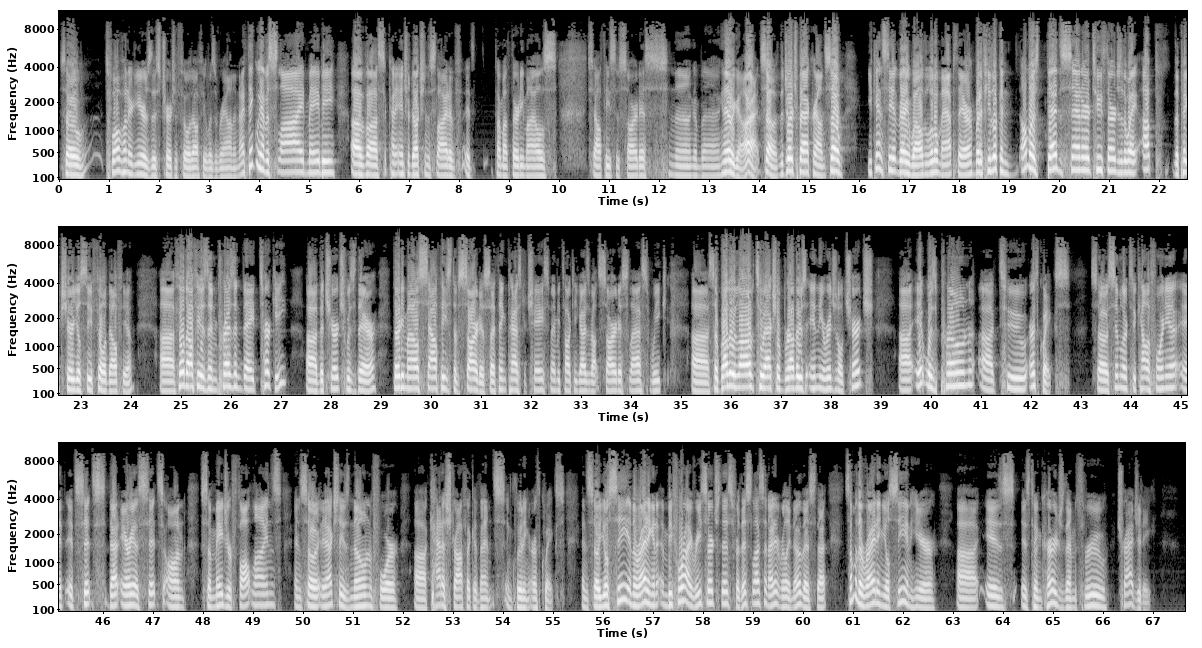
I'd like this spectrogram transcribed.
So 1,200 years this Church of Philadelphia was around. And I think we have a slide maybe of uh, kind of introduction slide of it's talking about 30 miles southeast of Sardis. No, go back. There we go. All right. So the church background. So you can't see it very well, the little map there, but if you look in almost dead center, two thirds of the way up the picture, you'll see Philadelphia. Uh, Philadelphia is in present day Turkey. Uh, the church was there. 30 miles southeast of Sardis. I think Pastor Chase maybe talked to you guys about Sardis last week. Uh, so brotherly love, two actual brothers in the original church. Uh, it was prone uh, to earthquakes. So similar to California, it, it sits, that area sits on some major fault lines, and so it actually is known for uh, catastrophic events, including earthquakes. And so you'll see in the writing, and before I researched this for this lesson, I didn't really know this, that some of the writing you'll see in here uh, is is to encourage them through tragedy,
